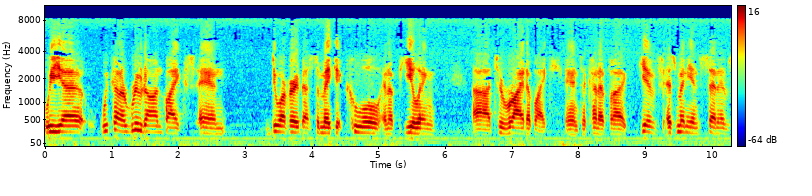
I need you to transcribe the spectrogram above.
We uh, we kind of root on bikes and do our very best to make it cool and appealing uh, to ride a bike and to kind of uh, give as many incentives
